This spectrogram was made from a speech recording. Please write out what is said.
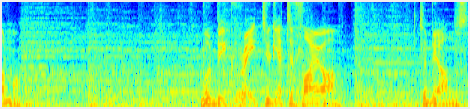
One more. Would be great to get the firearm, to be honest.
